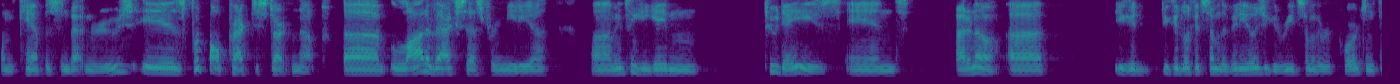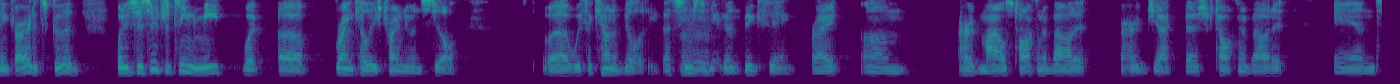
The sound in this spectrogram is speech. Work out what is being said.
on campus in Baton Rouge is football practice starting up. Uh, a lot of access for media. Um, I think he gave him two days, and I don't know. Uh, you could you could look at some of the videos, you could read some of the reports, and think, all right, it's good. But it's just interesting to me what uh, Brian Kelly's trying to instill uh, with accountability. That seems mm-hmm. to be their big thing, right? Um, I heard Miles talking about it. I heard Jack Bech talking about it, and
